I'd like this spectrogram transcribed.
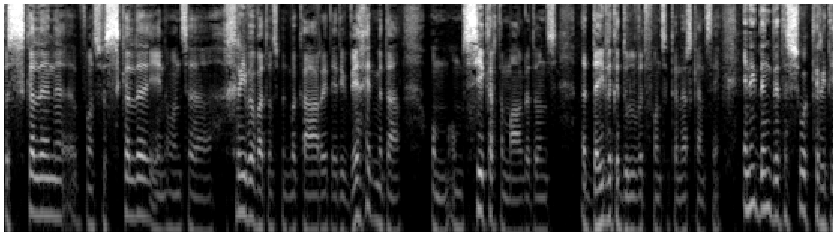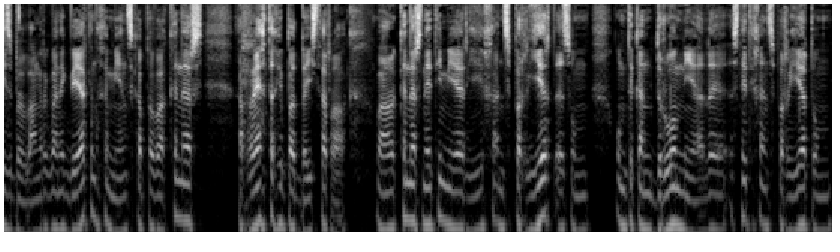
verskillende ons verskille en ons gruwe wat ons met mekaar het uit die weg het met haar om om seker te maak dat ons 'n duidelike doelwit vir ons kinders kan sê. En ek dink dit is so krities belangrik want ek werk in gemeenskappe waar kinders regtig op pad byster raak waar kinders net nie meer hier geïnspireerd is om om te kan droom nie. Hulle is net nie geïnspireerd om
